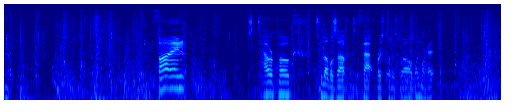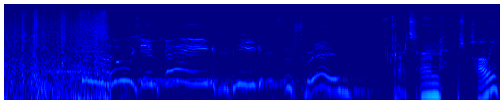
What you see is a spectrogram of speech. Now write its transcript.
Hmm. Fine. Just tower poke. Two levels up. That's a fat first blood as well. One more hit. Alright, um, where's Poly?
